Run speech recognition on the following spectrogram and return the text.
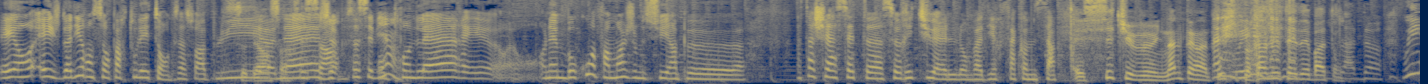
Et, on- et je dois dire, on sort par tous les temps, que ça soit pluie, bien euh, ça. Neige. ça, ça c'est bien. On prend de l'air et euh, on aime beaucoup. Enfin, moi, je me suis un peu attachée à, cette, à ce rituel, on va dire ça comme ça. Et si tu veux une alternative, tu Oui. peux rajouter des bâtons. Oui,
